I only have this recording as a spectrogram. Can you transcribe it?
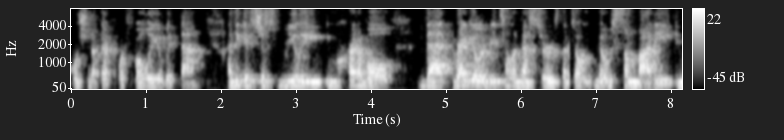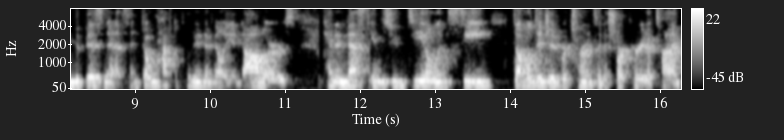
portion of their portfolio with them. I think it's just really incredible that regular retail investors that don't know somebody in the business and don't have to put in a million dollars can invest into deal and see double digit returns in a short period of time.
